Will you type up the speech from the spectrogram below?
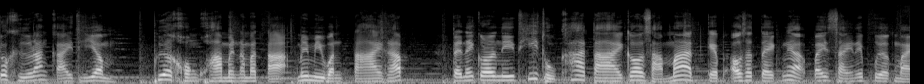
ก็คือร่างกายเทียม เพื่อคงความเป็นอมตะไม่มีวันตายครับ แต่ในกรณีที่ถูกฆ่าตายก็สามารถเก็บเอาสเต็กเนี่ยไปใส่ในเปลือกใหม่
